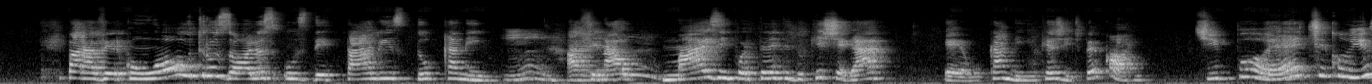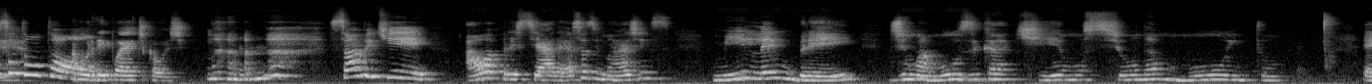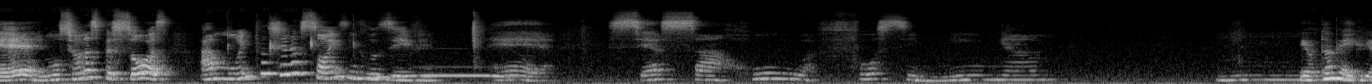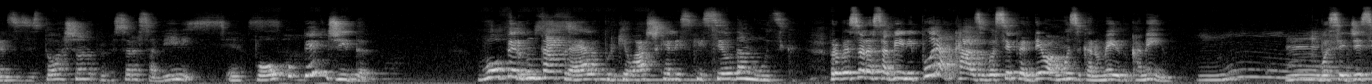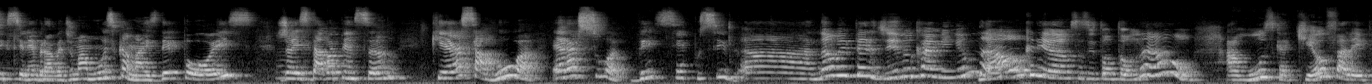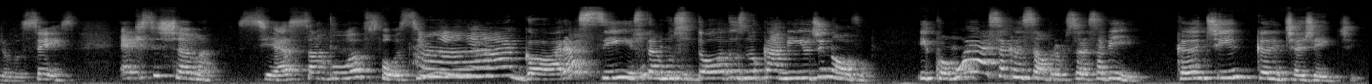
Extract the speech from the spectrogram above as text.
para ver com outros olhos os detalhes do caminho. Hum, Afinal, mais importante do que chegar é o caminho que a gente percorre. que poético isso, Tonton! Acordei poética hoje. Sabe que ao apreciar essas imagens, me lembrei de uma música que emociona muito. É, emociona as pessoas há muitas gerações, inclusive. É, se essa rua fosse minha. Hum, Eu também, crianças, estou achando a professora Sabine se um essa- pouco perdida. Vou perguntar para ela porque eu acho que ela esqueceu da música. Professora Sabine, por acaso você perdeu a música no meio do caminho? Hum, Hum, você disse que se lembrava de uma música, mas depois já estava pensando que essa rua era a sua. Vê se é possível. Ah, não me perdi no caminho, não, crianças e tonton, não. A música que eu falei pra vocês é que se chama Se Essa Rua Fosse Minha. Ah, agora sim, estamos todos no caminho de novo. E como é essa canção, professora Sabine? Cante e encante a gente.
